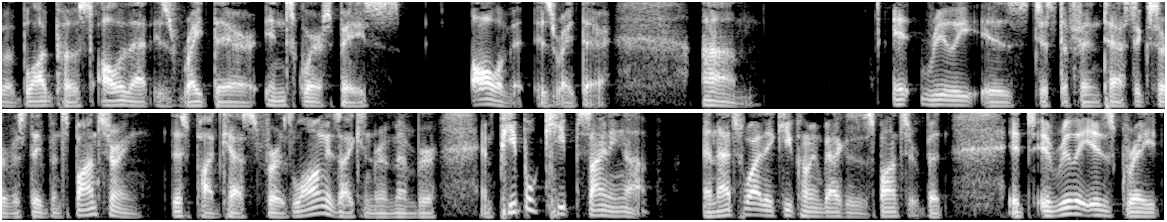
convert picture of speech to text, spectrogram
uh, blog post, all of that is right there in Squarespace. All of it is right there. Um, it really is just a fantastic service. They've been sponsoring this podcast for as long as I can remember, and people keep signing up, and that's why they keep coming back as a sponsor. But it it really is great.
